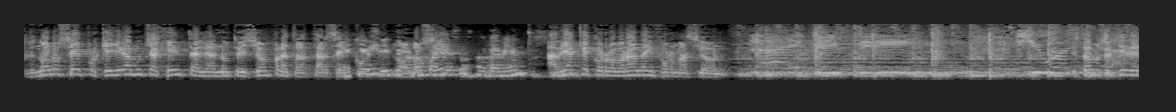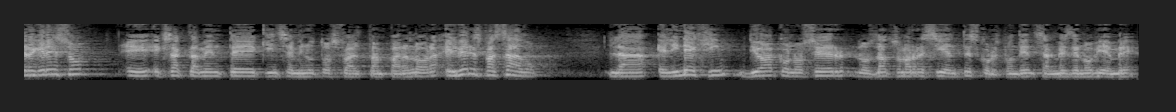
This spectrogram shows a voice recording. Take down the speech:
pues no lo sé, porque llega mucha gente a la nutrición para tratarse el COVID. no lo sé. Habría que corroborar la información. Estamos aquí de regreso. Eh, exactamente 15 minutos faltan para la hora. El viernes pasado, la, el INEGI dio a conocer los datos más recientes correspondientes al mes de noviembre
